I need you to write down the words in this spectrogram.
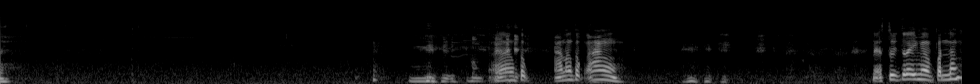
នេះ ពីរនេះធំធំណាតាំងថ្មនេះ ăn tục ăn ăn tục ăn nè tôi đây mà phần năng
